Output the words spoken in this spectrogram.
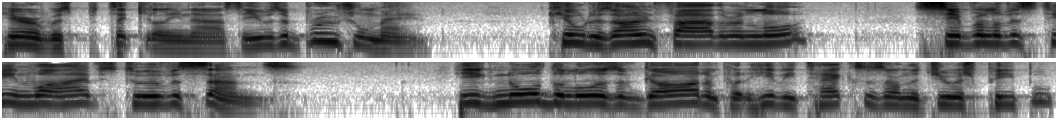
Herod was particularly nasty. He was a brutal man, killed his own father in law, several of his ten wives, two of his sons. He ignored the laws of God and put heavy taxes on the Jewish people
